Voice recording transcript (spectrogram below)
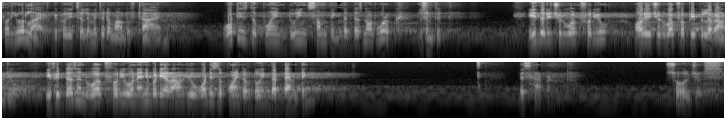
for your life, because it's a limited amount of time, what is the point doing something that does not work, isn't it? Either it should work for you or it should work for people around you. If it doesn't work for you and anybody around you, what is the point of doing that damn thing? This happened. Soldiers,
